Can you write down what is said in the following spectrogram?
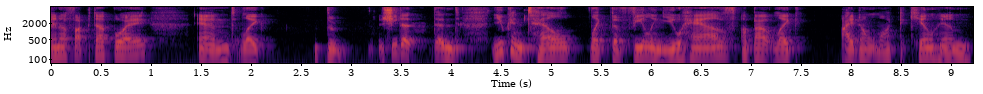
in a fucked up way, and like the she does, and you can tell like the feeling you have about like I don't want to kill him,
